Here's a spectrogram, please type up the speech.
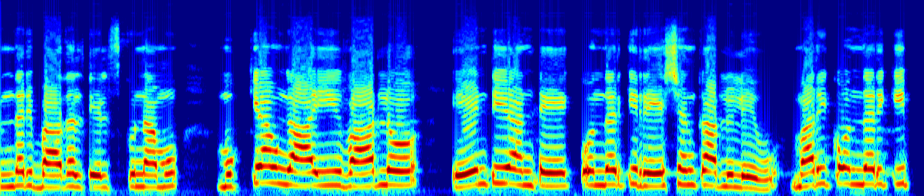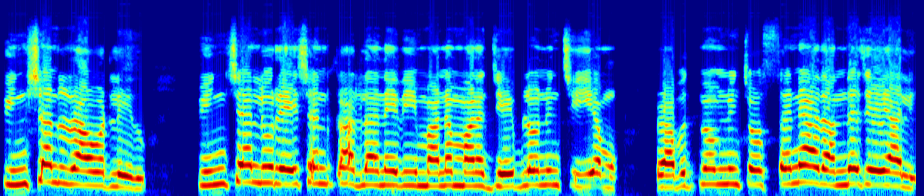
అందరి బాధలు తెలుసుకున్నాము. ముఖ్యంగా ఈ వార్లో ఏంటి అంటే కొందరికి రేషన్ కార్డులు లేవు. మరి కొందరికి పింఛన్లు రావట్లేదు. పింఛన్లు రేషన్ కార్డులు అనేవి మనం మన జేబులో నుంచి ఇయ్యము. ప్రభుత్వం నుంచి వస్తేనే అది అందజేయాలి.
